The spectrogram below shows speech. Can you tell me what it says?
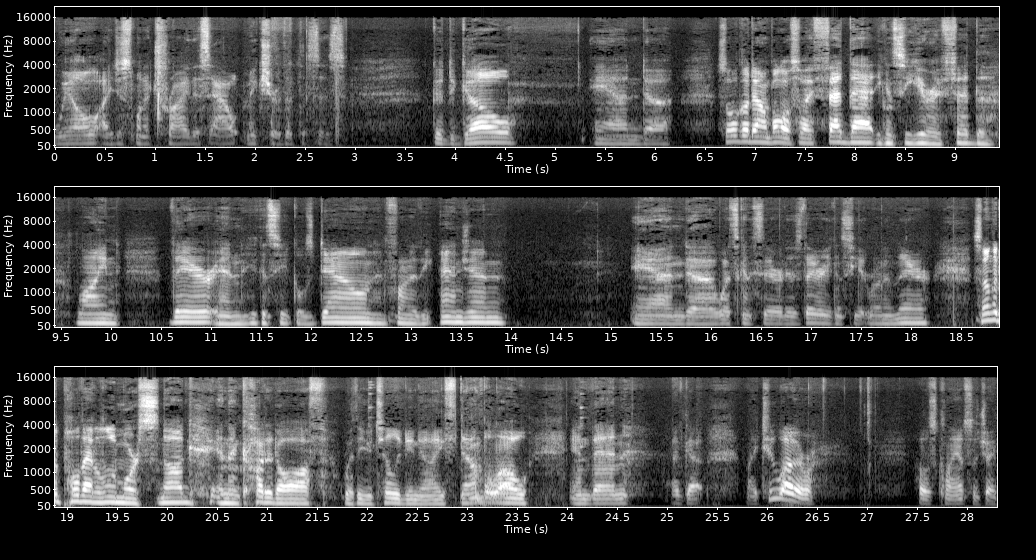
will. I just want to try this out, make sure that this is good to go. And uh, so we'll go down below. So I fed that. You can see here I fed the line there, and you can see it goes down in front of the engine. And uh, what's going to there it is there. You can see it running there. So I'm going to pull that a little more snug and then cut it off with a utility knife down below. And then I've got my two other hose clamps, which I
